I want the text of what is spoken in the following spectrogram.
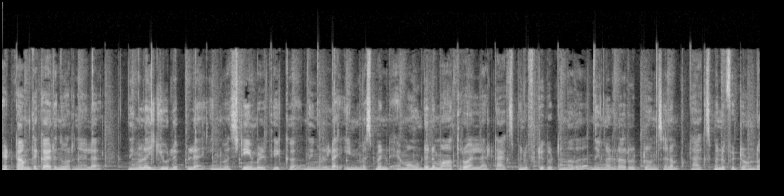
എട്ടാമത്തെ കാര്യം എന്ന് പറഞ്ഞാൽ നിങ്ങൾ യുലിപ്പിൽ ഇൻവെസ്റ്റ് ചെയ്യുമ്പോഴത്തേക്ക് നിങ്ങളുടെ ഇൻവെസ്റ്റ്മെന്റ് എമൗണ്ടിന് മാത്രമല്ല ടാക്സ് ബെനിഫിറ്റ് കിട്ടുന്നത് നിങ്ങളുടെ റിട്ടേൺസിനും ടാക്സ് ബെനിഫിറ്റ് ഉണ്ട്.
